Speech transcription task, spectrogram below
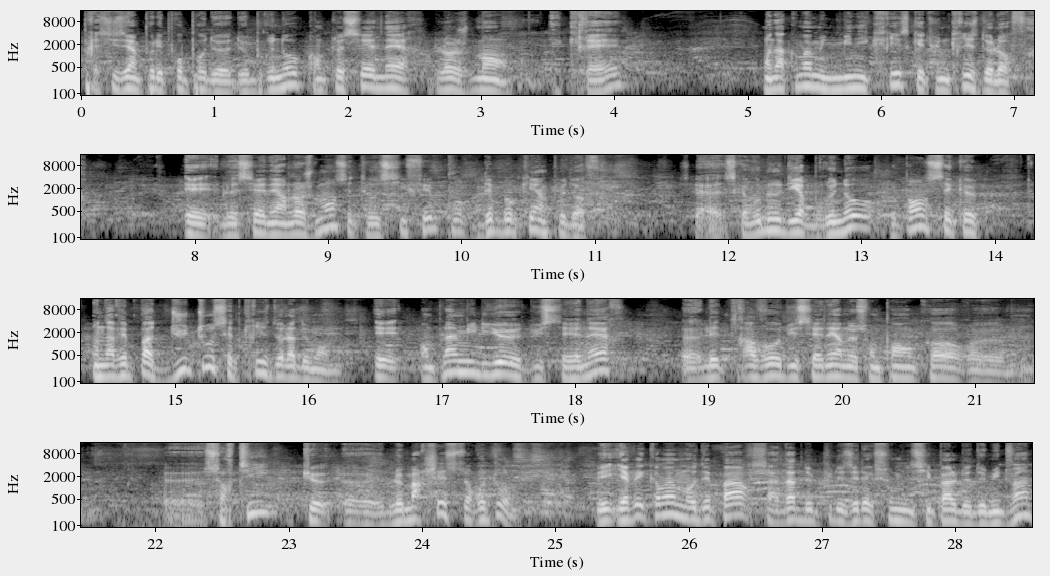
préciser un peu les propos de, Bruno. Quand le CNR logement est créé, on a quand même une mini-crise qui est une crise de l'offre. Et le CNR logement, c'était aussi fait pour débloquer un peu d'offres. Ce qu'a voulu nous dire Bruno, je pense, c'est que on n'avait pas du tout cette crise de la demande. Et en plein milieu du CNR, euh, les travaux du CNR ne sont pas encore euh, euh, sortis, que le marché se retourne. Mais il y avait quand même au départ, ça date depuis les élections municipales de 2020,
